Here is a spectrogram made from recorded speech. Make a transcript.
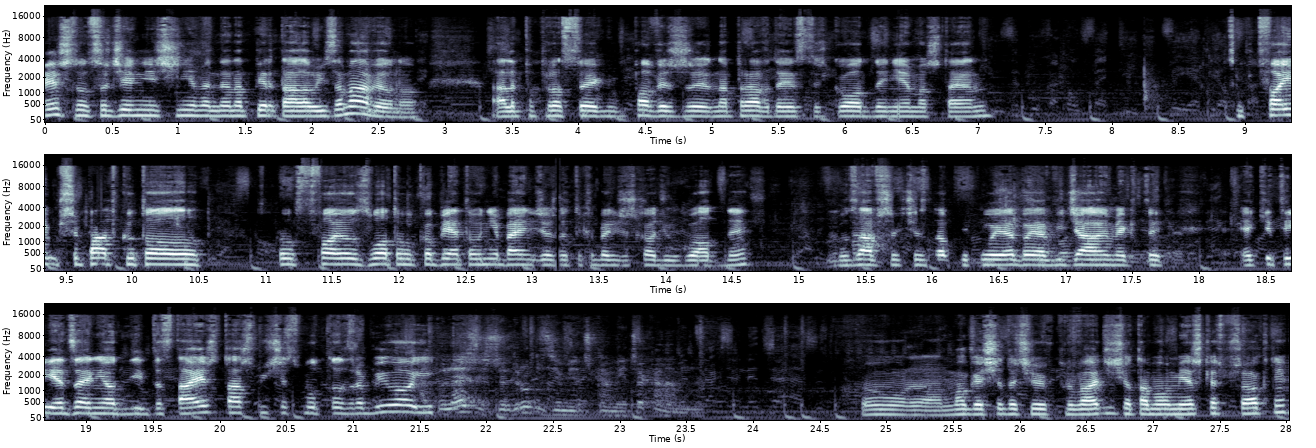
Wiesz, no codziennie ci nie będę napierdalał i zamawiał, no. Ale po prostu jak powiesz, że naprawdę jesteś głodny, nie masz ten. W twoim przypadku to, to z twoją złotą kobietą nie będzie, że ty będziesz chodził głodny, No bo tak. zawsze cię zaopiekuję, bo ja widziałem jak ty, jakie ty jedzenie od nich dostajesz, to aż mi się smutno zrobiło i Tu leży jeszcze drugi z ziemniaczkami, czeka na mnie. Kurwa, mogę się do ciebie wprowadzić, o tam o mieszkać przy oknie?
